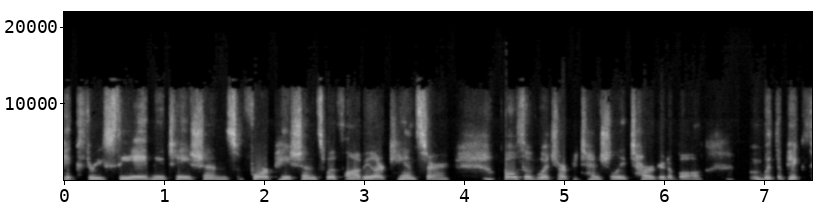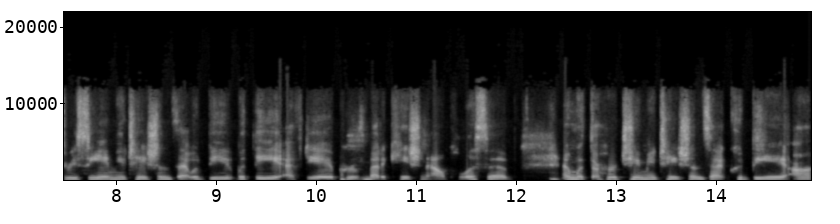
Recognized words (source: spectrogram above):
PIK3CA mutations for patients with lobular cancer, both of which are potentially targetable with the PIK3CA mutations, that would be with the FDA approved medication alpelisib. And with the HER2 mutations, that could be on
